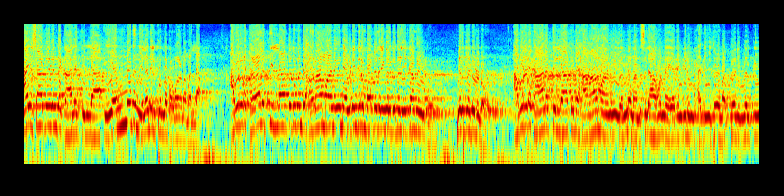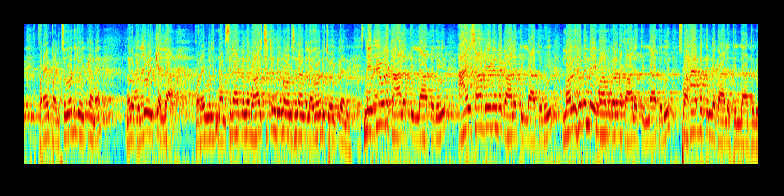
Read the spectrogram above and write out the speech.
ആയിഷാബീവിന്റെ കാലത്തില്ല എന്നത് നിലനിൽക്കുന്ന പ്രമാണമല്ല. അവരുടെ കാലത്തില്ലാത്തത് കൊണ്ട് ഹറാമാണ് എന്ന് എവിടെയെങ്കിലും പറഞ്ഞത് നിങ്ങൾക്ക് തെളിയിക്കാൻ കഴിയുമോ? നിങ്ങൾ കേട്ടിട്ടുണ്ടോ? അവരുടെ കാലത്തില്ലാത്തത് ഹറാമാണ് എന്ന് മനസ്സിലാവുന്ന ഏതെങ്കിലും ഹദീസോ മറ്റോ നിങ്ങൾക്ക് കുറെ പഠിച്ചതുകൊണ്ട് ചോദിക്കുകയാണ് നിങ്ങൾ വെല്ലുവിളിക്കല്ല. കുറെ നിങ്ങൾ മനസ്സിലാക്കുന്ന വായിച്ചിട്ടുണ്ട് എന്ന് മനസ്സിലാകണ്ടല്ലോ അതുകൊണ്ട് ചോദിക്കുകയാണ് നബിയുടെ കാലത്തില്ലാത്തത് ആയിഷാബീവിന്റെ കാലത്തില്ലാത്തത് മധുഹബിന്റെ ഇമാമുകളുടെ കാലത്തില്ലാത്തത് സ്വഹാബത്തിന്റെ കാലത്തില്ലാത്തത്.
